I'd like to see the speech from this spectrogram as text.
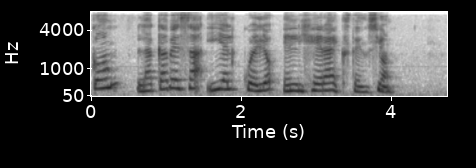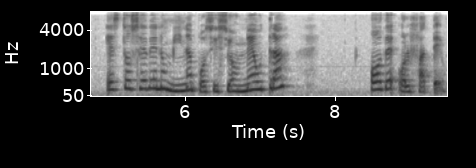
con la cabeza y el cuello en ligera extensión. Esto se denomina posición neutra o de olfateo.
